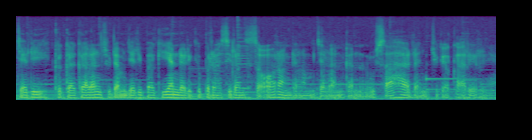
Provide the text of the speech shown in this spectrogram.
Jadi, kegagalan sudah menjadi bagian dari keberhasilan seseorang dalam menjalankan usaha dan juga karirnya.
